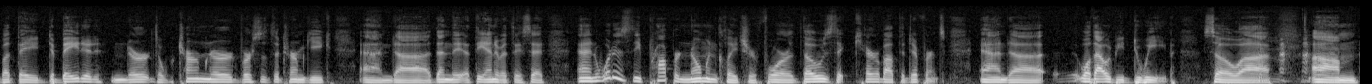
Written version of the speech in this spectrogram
but they debated nerd, the term nerd versus the term geek, and uh, then they, at the end of it they said, "And what is the proper nomenclature for those that care about the difference?" And uh, well, that would be dweeb. So, uh, um,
